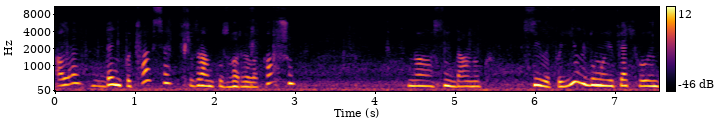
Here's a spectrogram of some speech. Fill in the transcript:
Але день почався, зранку зварила кашу на сніданок. Сіли, поїли, думаю, 5 хвилин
